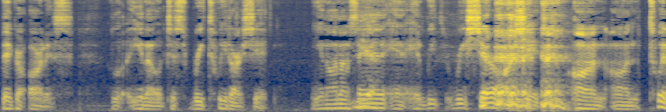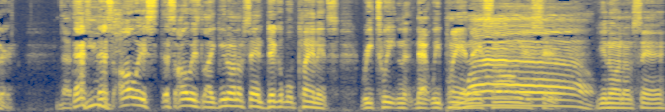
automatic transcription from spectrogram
bigger artists you know just retweet our shit. You know what i'm saying? And, and we reshare our shit on on twitter That's, that's huge. that's always that's always like you know what I'm saying. Digable Planets retweeting that we playing their song and shit. You know what I'm saying?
